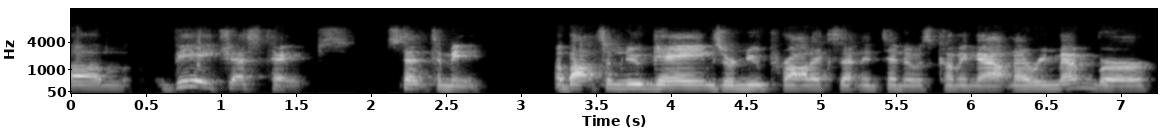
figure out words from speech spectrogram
um, VHS tapes sent to me about some new games or new products that Nintendo was coming out. And I remember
